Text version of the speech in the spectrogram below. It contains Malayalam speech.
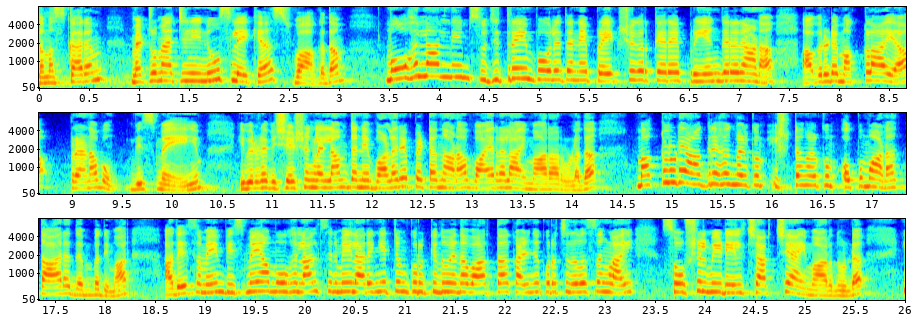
നമസ്കാരം. മെട്രോമാറ്റിനി ന്യൂസിലേക്ക് സ്വാഗതം. മോഹൻലാലിനെയും സുചിത്രയും പോലെ തന്നെ പ്രേക്ഷകർക്കേറെ പ്രിയങ്കരനാണ് അവരുടെ മക്കളായ പ്രണവും വിസ്മയയും. ഇവരുടെ വിശേഷങ്ങളെല്ലാം തന്നെ വളരെ പെട്ടെന്നാണ് വൈറലായി മാറാറുള്ളത്. മക്കളുടെ ആഗ്രഹങ്ങൾക്കും ഇഷ്ടങ്ങൾക്കും ഒപ്പമാണ് താരദമ്പതിമാർ. അതേസമയം വിസ്മയ മോഹൻലാൽ സിനിമയിൽ അരങ്ങേറ്റം കുറിക്കുന്നു എന്ന വാർത്ത കഴിഞ്ഞ കുറച്ച് ദിവസങ്ങളായി സോഷ്യൽ മീഡിയയിൽ ചർച്ചയായി മാറുന്നുണ്ട്.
